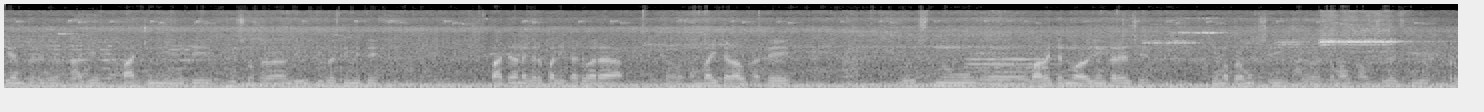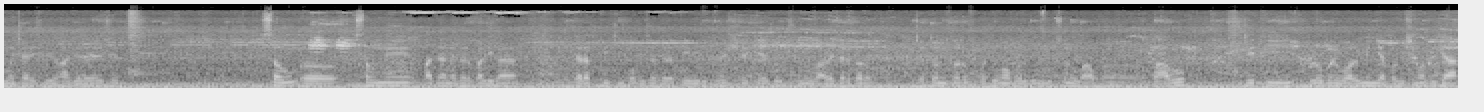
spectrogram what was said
જે અંતર્ગત આજે પાંચ જૂન નિમિત્તે વિશ્વ પર્યાવરણ દિવ- દિવસ નિમિત્તે પાદરા નગરપાલિકા દ્વારા અંબાઈ તળાવ ખાતે વૃક્ષનું વાવેતરનું આયોજન કરેલ છે. જેમાં પ્રમુખશ્રી તમામ કાઉન્સિલરશ્રીઓ, કર્મચારીશ્રીઓ હાજર રહેલ છે. સૌ સૌને પાદરા નગરપાલિકા તરફથી, ચીફ ઓફિસર તરફથી એવી રિક્વેસ્ટ છે કે વૃક્ષોનું વાવેતર કરો, જતન કરો, વધુમાં વધુ વૃક્ષોનું વાવો, જેથી ગ્લોબલ વોર્મિંગ યા ભવિષ્યમાં બીજા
